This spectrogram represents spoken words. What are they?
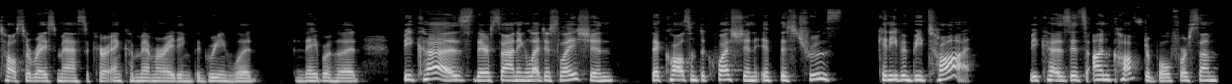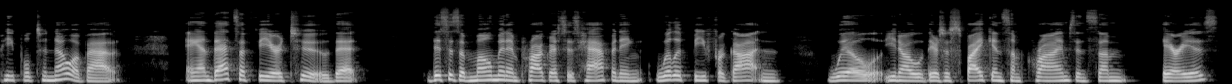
Tulsa Race Massacre and commemorating the Greenwood neighborhood because they're signing legislation that calls into question if this truth can even be taught because it's uncomfortable for some people to know about. And that's a fear too, that this is a moment and progress is happening. Will it be forgotten? Will, you know, there's a spike in some crimes in some areas.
